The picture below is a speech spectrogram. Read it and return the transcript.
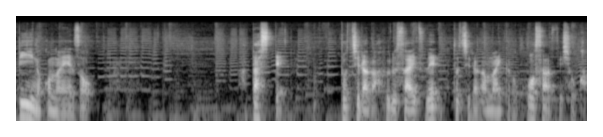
B のこの映像。果たしてどちらがフルサイズでどちらがマイクロフォーサーズでしょうか。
